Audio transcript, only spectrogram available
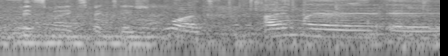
it fits my expectation. What? I'm a, a,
